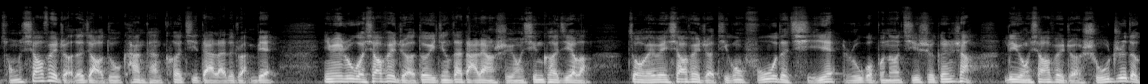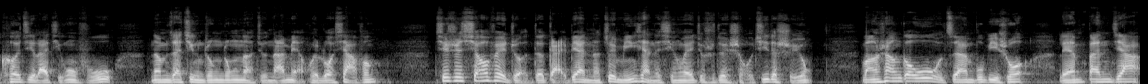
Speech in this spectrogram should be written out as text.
从消费者的角度看看科技带来的转变。因为如果消费者都已经在大量使用新科技了，作为为消费者提供服务的企业，如果不能及时跟上，利用消费者熟知的科技来提供服务，那么在竞争中呢，就难免会落下风。其实消费者的改变呢，最明显的行为就是对手机的使用。网上购物自然不必说，连搬家、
